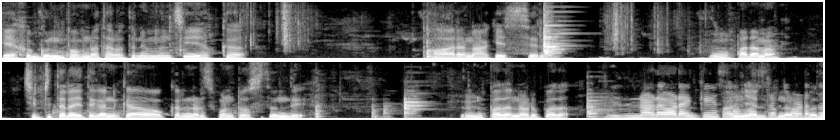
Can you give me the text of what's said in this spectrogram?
ఈ యొక్క గుణపంలో తర్వాత నుంచి ఈ యొక్క పార నాకేసారు ఉం, పదమ్మా. చిట్టితల అయితే కనుక ఒక్కరు నడుచుకుంటూ వస్తుంది. పద నడు పద. నడవడానికి అన్ని పద.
